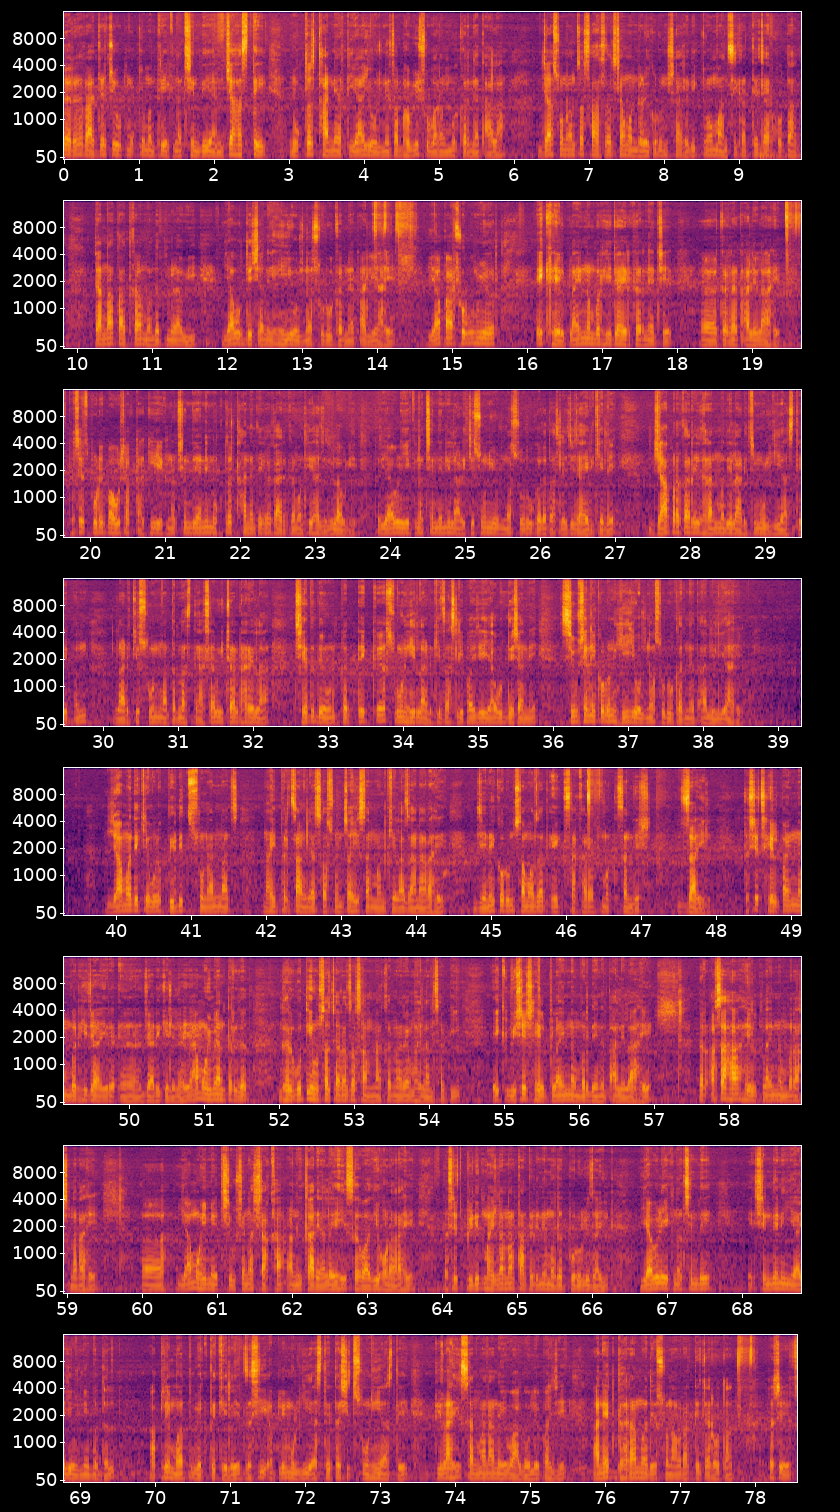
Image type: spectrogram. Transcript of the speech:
तर राज्याचे उपमुख्यमंत्री एकनाथ शिंदे यांच्या हस्ते नुकतंच ठाण्यात या योजनेचा भव्य शुभारंभ करण्यात आला. ज्या सुनांचा सासरच्या मंडळीकडून शारीरिक किंवा मानसिक अत्याचार होतात त्यांना तात्काळ मदत मिळावी या उद्देशाने ही योजना सुरू करण्यात आली आहे. या पार्श्वभूमीवर एक हेल्पलाईन नंबरही जाहीर करण्याचे करण्यात आलेला आहे. तसेच पुढे पाहू शकता की एकनाथ शिंदे यांनी नुकतंच ठाण्यात एका कार्यक्रमात ही हजेरी लावली. तर यावेळी एकनाथ शिंदेंनी लाडकी सून योजना सुरू करत असल्याचे जाहीर केले. ज्या प्रकारे घरांमध्ये लाडकी मुलगी असते पण लाडकी सून मात्र नसते अशा विचारधारेला छेद देऊन प्रत्येक सून ही लाडकीच असली पाहिजे या उद्देशाने शिवसेनेकडून ही योजना सुरू करण्यात आलेली आहे. यामध्ये केवळ पीडित सुनांनाच नाही तर चांगल्या सासूंचाही सन्मान केला जाणार आहे. जेणेकरून समाजात एक सकारात्मक संदेश जाईल. तसेच हेल्पलाईन नंबरही जाहीर जारी केलेला आहे. या मोहिमेअंतर्गत घरगुती हिंसाचाराचा सामना करणाऱ्या महिलांसाठी एक विशेष हेल्पलाईन नंबर देण्यात आलेला आहे. तर असा हा हेल्पलाईन नंबर असणार आहे. या मोहिमेत शिवसेना शाखा आणि कार्यालयही सहभागी होणार आहे. तसेच पीडित महिलांना तातडीने मदत पुरवली जाईल. यावेळी एकनाथ शिंदे शिंदेनी या योजनेबद्दल आपले मत व्यक्त केले. जशी आपली मुलगी असते तशीच सूनही असते. तिलाही सन्मानाने वागवले पाहिजे. अनेक घरांमध्ये सुनावर अत्याचार होतात. तसेच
